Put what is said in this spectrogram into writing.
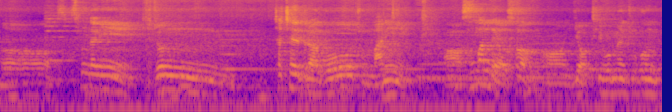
어, 상당히 기존 차체들하고 좀 많이 어, 상반되어서 어, 이게 어떻게 보면 조금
